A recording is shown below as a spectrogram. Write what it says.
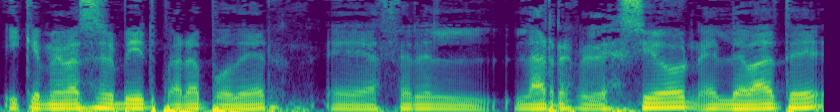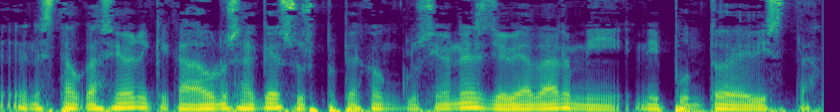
y que me va a servir para poder eh, hacer el, la reflexión, el debate en esta ocasión y que cada uno saque sus propias conclusiones. Yo voy a dar mi, mi punto de vista.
